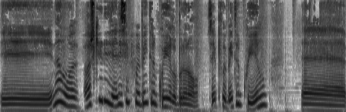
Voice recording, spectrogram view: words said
E não, eu acho que ele, ele sempre foi bem tranquilo, Bruno. Sempre foi bem tranquilo. É,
